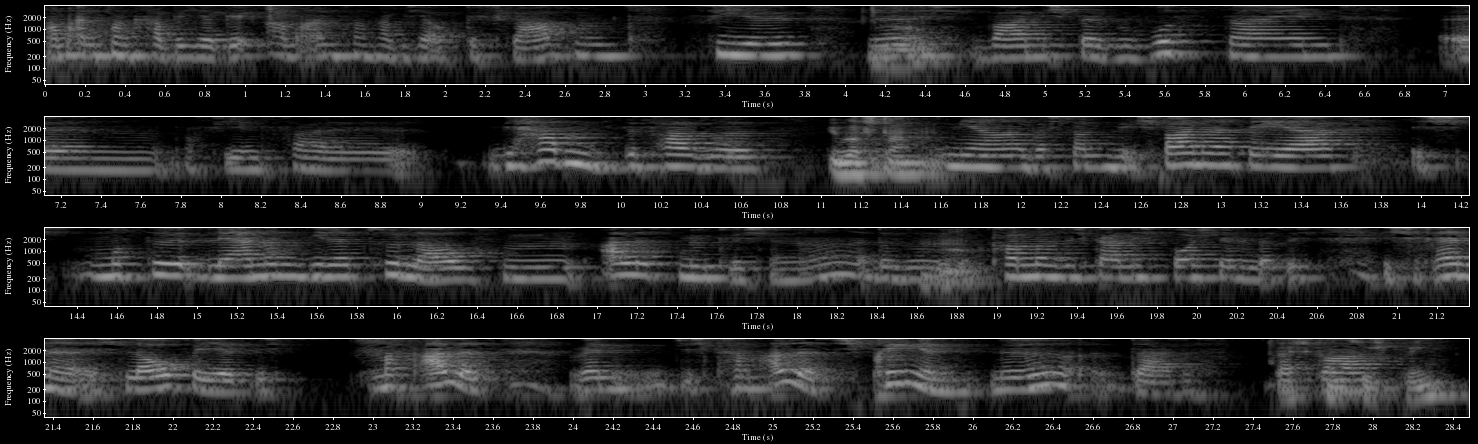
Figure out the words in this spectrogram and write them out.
am Anfang habe ich ja am Anfang habe ich ja auch geschlafen viel. Ne? Ja. Ich war nicht bei Bewusstsein. Ähm, auf jeden Fall. Wir haben diese Phase überstanden. Ja, überstanden. Ich war in der Reha. Ich musste lernen, wieder zu laufen, alles Mögliche. Ne? Das, ist, ja. das kann man sich gar nicht vorstellen, dass ich, ich renne, ich laufe jetzt, ich mache alles wenn ich kann alles springen, ne? Da das das ich war. springen?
